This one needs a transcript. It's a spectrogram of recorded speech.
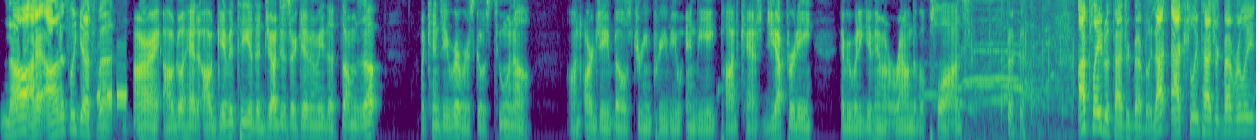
No, I honestly guessed that. All right, I'll go ahead. I'll give it to you. The judges are giving me the thumbs up. Mackenzie Rivers goes 2 and 0 on RJ Bell's Dream Preview NBA podcast Jeopardy. Everybody give him a round of applause. I played with Patrick Beverley, not actually Patrick Beverley,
